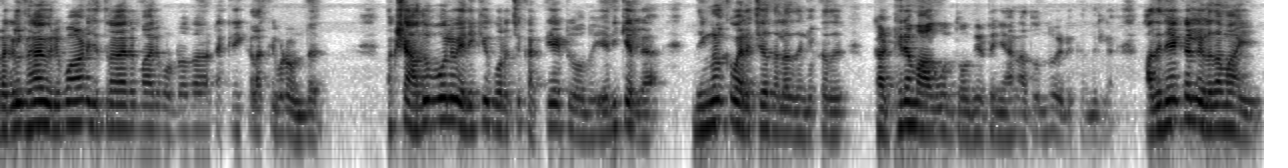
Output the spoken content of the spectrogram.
പ്രഗത്ഭരായ ഒരുപാട് ചിത്രകാരന്മാർ കൊണ്ടുവന്ന ടെക്നിക്കുകളൊക്കെ ഇവിടെ ഉണ്ട്. പക്ഷെ അതുപോലും എനിക്ക് കുറച്ച് കട്ടിയായിട്ട് തോന്നുന്നു. എനിക്കല്ല നിങ്ങൾക്ക് വരച്ചതെന്നല്ലാതെ നിങ്ങൾക്കത് കഠിനമാകുമെന്ന് തോന്നിയിട്ട് ഞാൻ അതൊന്നും എടുക്കുന്നില്ല. അതിനേക്കാൾ ലളിതമായി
